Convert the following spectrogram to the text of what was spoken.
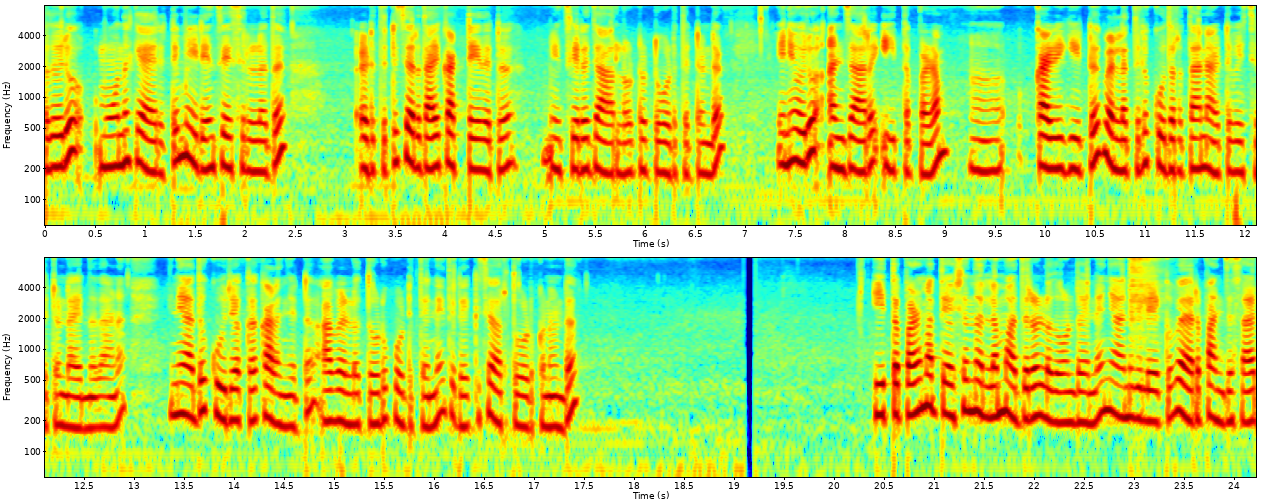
അതൊരു മൂന്ന് ക്യാരറ്റ് മീഡിയം സൈസിലുള്ളത് എടുത്തിട്ട് ചെറുതായി കട്ട് ചെയ്തിട്ട് മിക്സിയുടെ ജാറിലോട്ട് ഇട്ട് കൊടുത്തിട്ടുണ്ട്. ഇനി ഒരു അഞ്ചാറ് ഈത്തപ്പഴം കഴുകിയിട്ട് വെള്ളത്തിൽ കുതിർത്താനായിട്ട് വെച്ചിട്ടുണ്ടായിരുന്നതാണ്. ഇനി അത് കുരുവൊക്കെ കളഞ്ഞിട്ട് ആ വെള്ളത്തോട് കൂടി തന്നെ ഇതിലേക്ക് ചേർത്ത് കൊടുക്കുന്നുണ്ട്. ഈത്തപ്പഴം അത്യാവശ്യം നല്ല മധുരം ഉള്ളതുകൊണ്ട് തന്നെ ഞാനിതിലേക്ക് വേറെ പഞ്ചസാര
